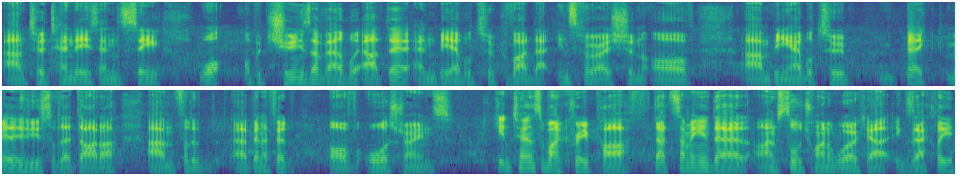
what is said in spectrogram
um, to attendees and see what opportunities are available out there and be able to provide that inspiration of um, being able to make better use of that data um, for the uh, benefit of all Australians in terms of my career path, that's something that I'm still trying to work out exactly.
